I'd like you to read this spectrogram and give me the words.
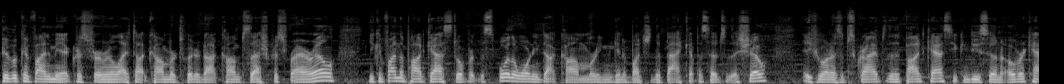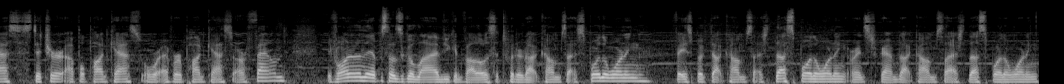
People can find me at ChristopherRealLife.com or Twitter.com slash ChristopherIRL. You can find the podcast over at thespoilerwarning.com where you can get a bunch of the back episodes of the show. If you want to subscribe to the podcast, you can do so on Overcast, Stitcher, Apple Podcasts, or wherever podcasts are found. If you want to know the episodes go live, you can follow us at Twitter.com slash SpoilerWarning, Facebook.com slash The Spoilerwarning, or Instagram.com slash The Spoilerwarning.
